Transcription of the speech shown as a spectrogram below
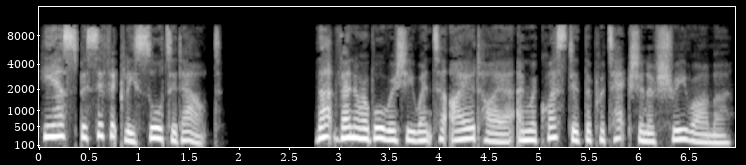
He has specifically it out. That venerable rishi went to Ayodhya and requested the protection of Sri Rama,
